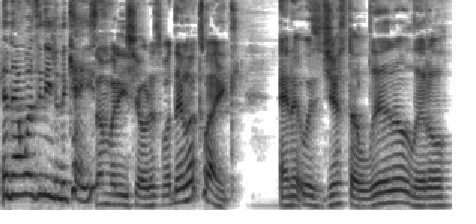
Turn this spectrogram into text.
And that wasn't even the case. Somebody showed us what they look like, and it was just a little, little.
